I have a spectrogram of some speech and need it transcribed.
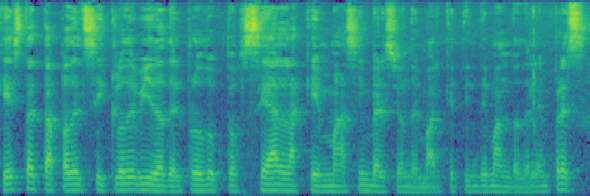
que esta etapa del ciclo de vida del producto sea la que más inversión de marketing demanda de la empresa.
